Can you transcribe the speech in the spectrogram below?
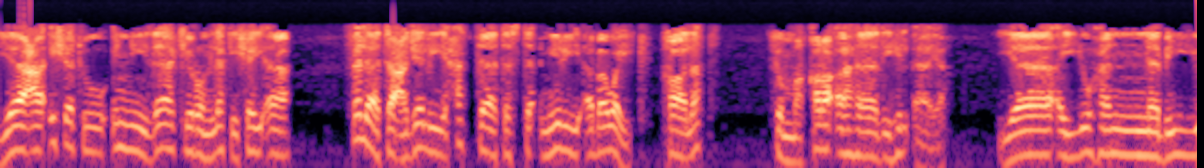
يا عائشة إني ذاكر لك شيئا فلا تعجلي حتى تستأمري أبويك. قالت ثم قرأ هذه الآية. يا أيها النبي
